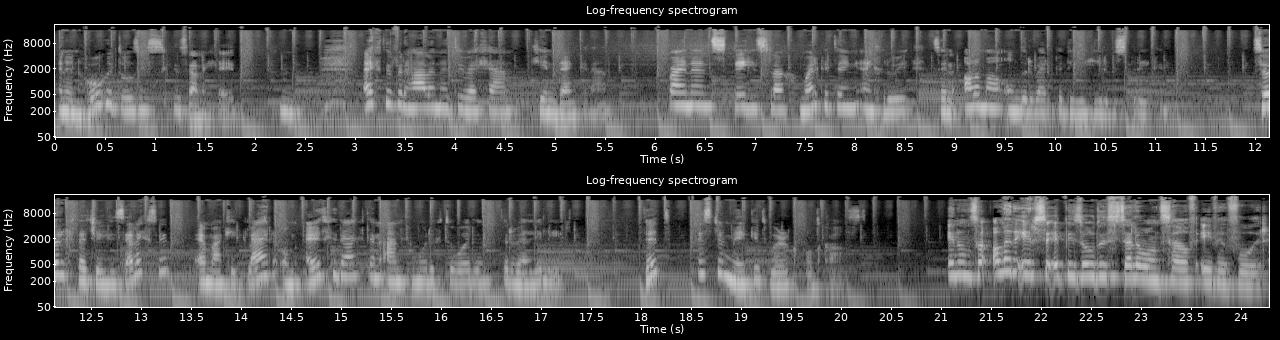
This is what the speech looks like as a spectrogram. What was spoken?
en een hoge dosis gezelligheid. Echte verhalen uit de weg gaan, geen denken aan. Finance, tegenslag, marketing en groei zijn allemaal onderwerpen die we hier bespreken. Zorg dat je gezellig zit en maak je klaar om uitgedaagd en aangemoedigd te worden terwijl je leert. Dit is de Make It Work podcast. In onze allereerste episode stellen we onszelf even voor.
